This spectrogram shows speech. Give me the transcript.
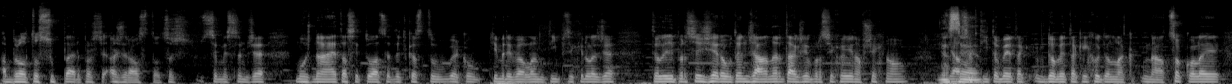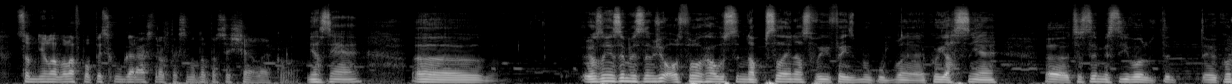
A bylo to super, prostě až raz to, což si myslím, že možná je ta situace teďka s tou, jako tím rivalem té psychedle, že ty lidi prostě žerou ten žánr, takže prostě chodí na všechno. Jasně. Já jsem v té době, tak, v době taky chodil na, na cokoliv, co mělo vole v popisku Garage Rock, tak jsem o to prostě šel, jako no. Jasně. Uh, rozhodně si myslím, že od House napsali na svůj Facebook úplně jako jasně, uh, co si myslí o t- jako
